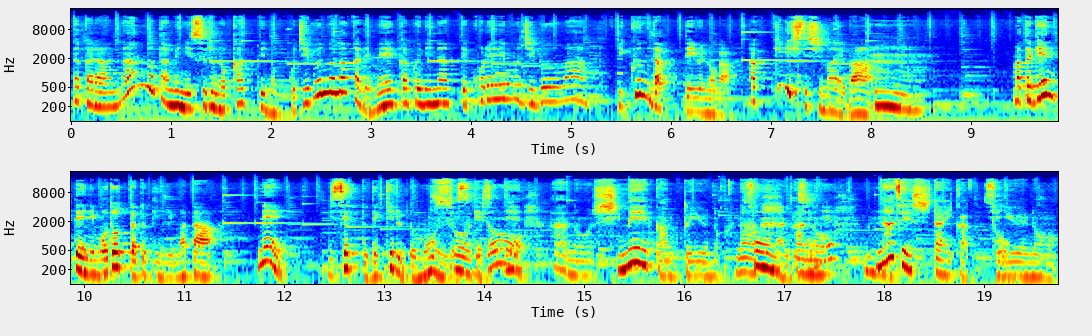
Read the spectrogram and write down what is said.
だから何のためにするのかっていうのが自分の中で明確になってこれでも自分は行くんだっていうのがはっきりしてしまえば、うん、また原点に戻った時にまたねリセットできると思うんですけど、ね、あの使命感というのかな。そうなんですね、うん、なぜしたいかっていうの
